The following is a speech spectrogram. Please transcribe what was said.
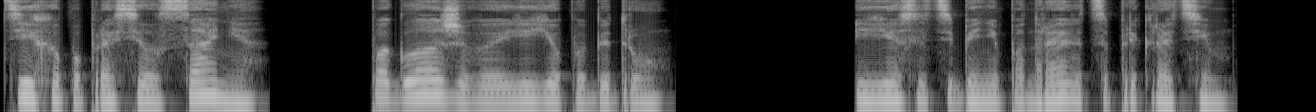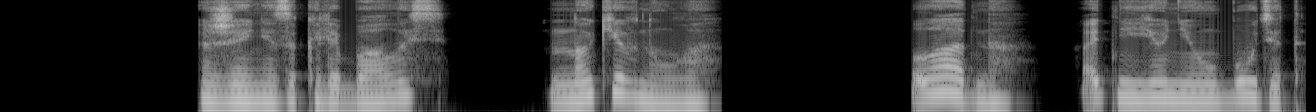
Тихо попросил Саня, поглаживая ее по бедру. «И если тебе не понравится, прекратим». Женя заколебалась, но кивнула. Ладно, от нее не убудет.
